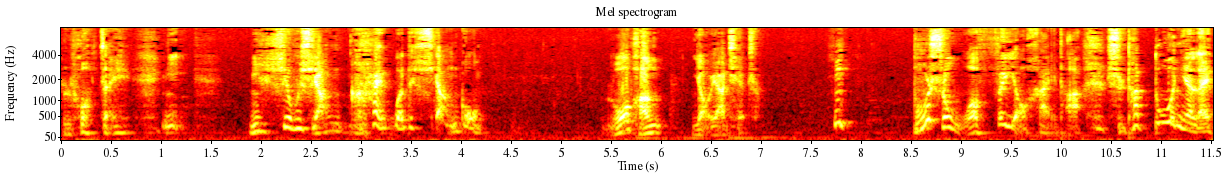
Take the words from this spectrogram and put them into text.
罗贼，你，你休想害我的相公！”罗庞咬牙切齿：“哼，不是我非要害他，是他多年来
